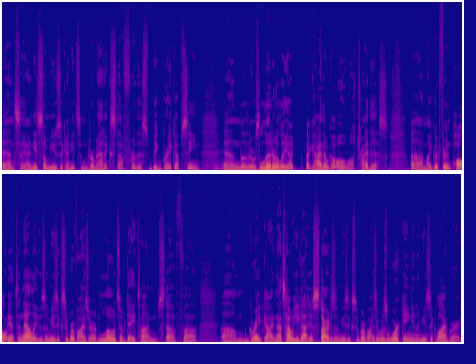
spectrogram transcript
and say, I need some music, I need some dramatic stuff for this big breakup scene. And uh, there was literally a, a, guy that would go, oh, I'll try this. Uh, my good friend Paul Antonelli, who's a music supervisor, loads of daytime stuff. Uh, um, great guy, and that's how he got his start as a music supervisor, was working in a music library.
